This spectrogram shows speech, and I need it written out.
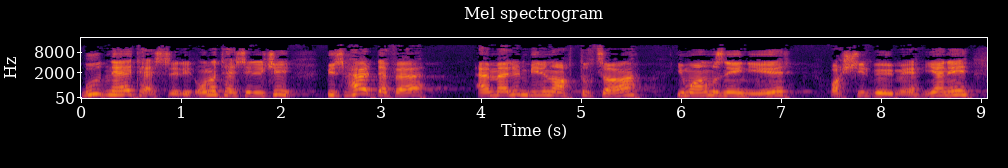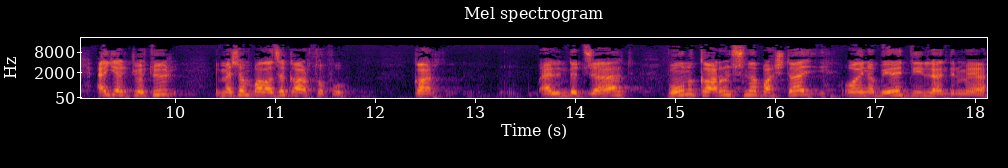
bu nəyə təsir edir? Ona təsir edir ki, biz hər dəfə əməlin birini artdıqca imanımız edir? Başlayır böyüməyə. Yəni, əgər götür, məsələn, balaca qar topu, qar əlində düzəlt və onu qarın üstünə başla oyna belə diriləndirməyə.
